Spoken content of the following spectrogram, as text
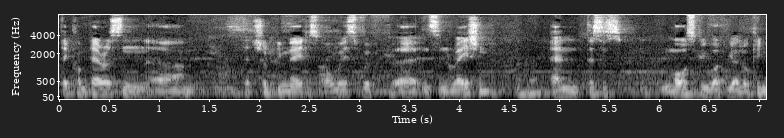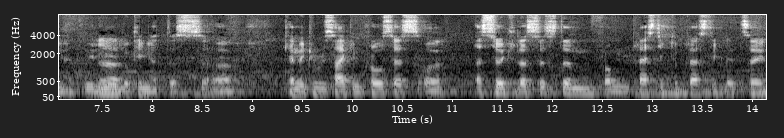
the comparison um, that should be made is always with uh, incineration. And this is mostly what we are looking at, really looking at this uh, chemical recycling process or a circular system from plastic to plastic, let's say,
